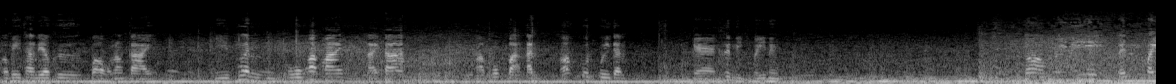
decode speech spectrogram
ก็มีทางเดียวคือมาออกกำลังกาย มีเพื่อนฟูงมากมายหลายตามาพบปะกันเนาะพูดคุยกัน แก่ขึ้นอีกปีหนึ่งก็ปีนี้เป็นปี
